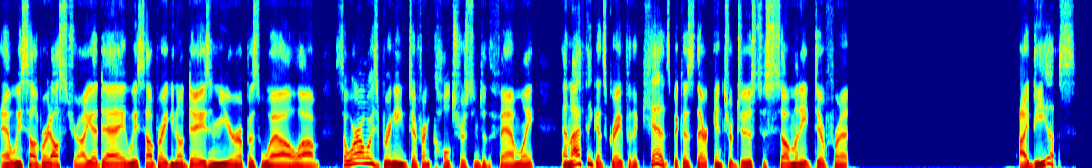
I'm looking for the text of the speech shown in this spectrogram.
and we celebrate Australia Day. We celebrate, you know, days in Europe as well. Um, so we're always bringing different cultures into the family, and I think it's great for the kids because they're introduced to so many different ideas,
